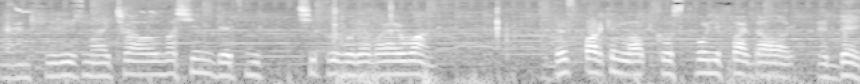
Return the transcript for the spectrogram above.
And here is my travel machine gets me cheaply whatever I want. This parking lot costs $25 a day.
